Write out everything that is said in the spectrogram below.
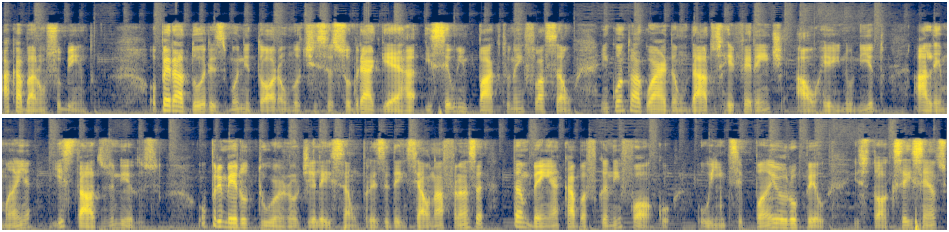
acabaram subindo. Operadores monitoram notícias sobre a guerra e seu impacto na inflação, enquanto aguardam dados referentes ao Reino Unido, Alemanha e Estados Unidos. O primeiro turno de eleição presidencial na França também acaba ficando em foco. O índice pan-europeu Stock 600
